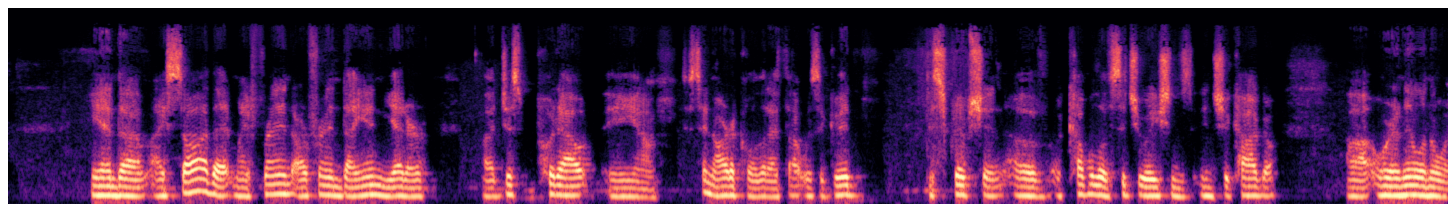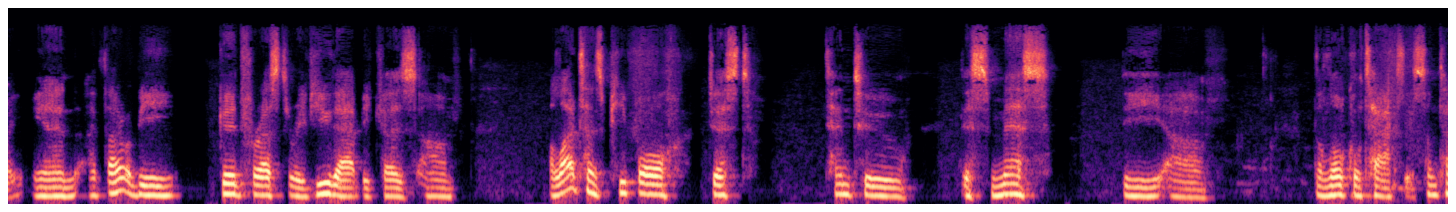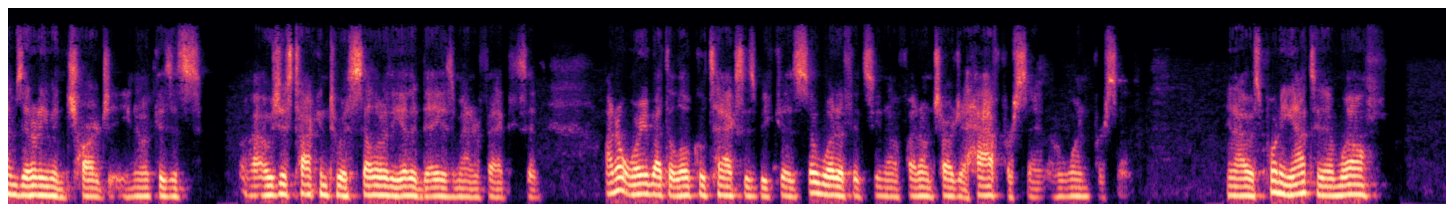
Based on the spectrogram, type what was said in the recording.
And uh, I saw that my friend, our friend Diane Yetter, uh, just put out a um, just an article that I thought was a good description of a couple of situations in Chicago uh, or in Illinois. And I thought it would be good for us to review that because um, a lot of times people just tend to dismiss the uh, the local taxes. Sometimes they don't even charge it, you know, because it's. I was just talking to a seller the other day. As a matter of fact, he said, I don't worry about the local taxes because so what if it's, you know, if I don't charge a half percent or 1%? And I was pointing out to him, well,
